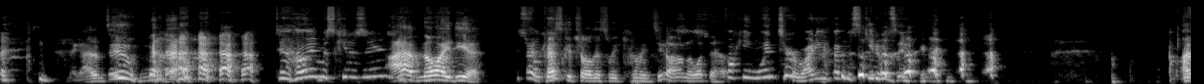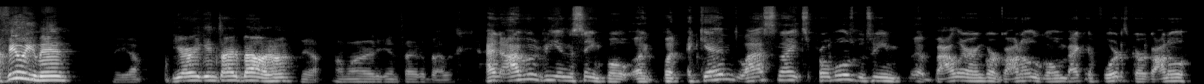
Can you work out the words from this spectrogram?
Yep. they got him too. Damn, how many mosquitoes are in here? I have no idea. It's There's fucking, pest control this week coming too. I don't know what the hell. fucking winter. Why do you have mosquitoes in here? I feel you, man. Yep. You already getting tired of Balor, huh? Yeah. I'm already getting tired of Balor. And I would be in the same boat. Like, but again, last night's promos between uh, Balor and Gargano going back and forth. Gargano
